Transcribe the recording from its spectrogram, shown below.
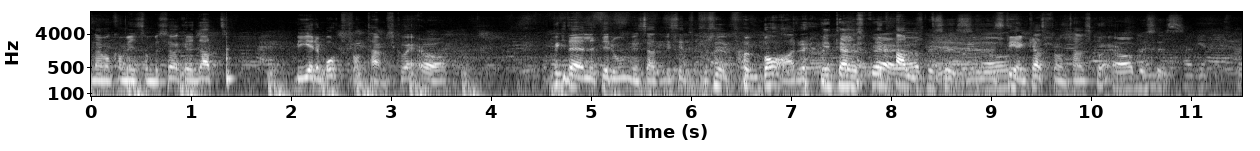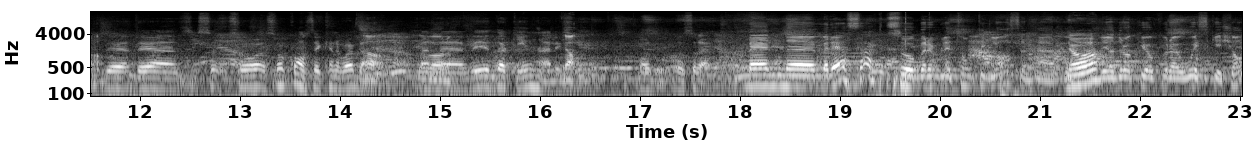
när man kommer hit som besökare, det är att bege dig bort från Times Square. Ja. Vilket är lite ironiskt att vi sitter på- en bar. I Times Square, Ett halvt ja, precis. Ja. stenkast från Times Square. Ja, precis. Det, det, är- så, så, så konstigt kan det vara ibland. Ja, det Men var det. eh, vi dök in här liksom. Och, och sådär. Men eh, med det sagt så börjar det bli tomt i glasen här. Och Ja. Vi har druckit upp våra whisky shots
